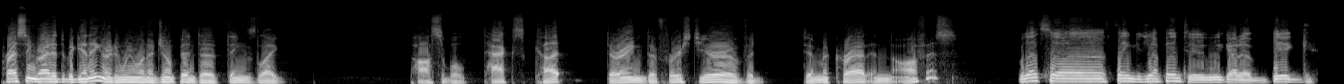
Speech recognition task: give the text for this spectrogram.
pressing right at the beginning, or do we want to jump into things like possible tax cut during the first year of a Democrat in office? Well, that's a thing to jump into. We got a big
